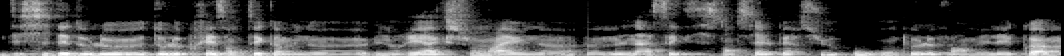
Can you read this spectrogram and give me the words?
décider de le, présenter comme une, réaction à une menace existentielle perçue ou on peut le formuler comme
